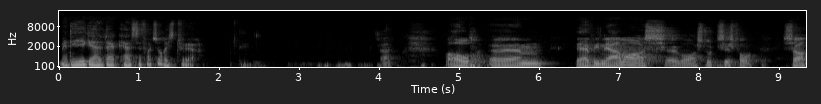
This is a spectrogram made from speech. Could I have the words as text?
men det er ikke alle, der kan kalde sig for turistfører. Og øhm, ja, vi nærmer os øh, vores sluttidspunkt, så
